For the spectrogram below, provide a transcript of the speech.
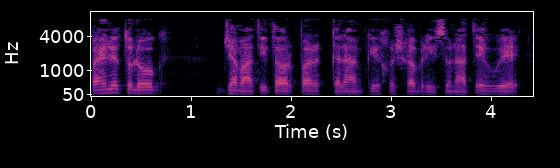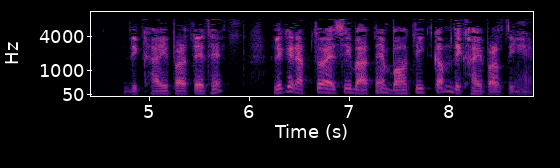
پہلے تو لوگ جماعتی طور پر کلام کی خوشخبری سناتے ہوئے دکھائی پڑتے تھے، لیکن اب تو ایسی باتیں بہت ہی کم دکھائی پڑتی ہیں۔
